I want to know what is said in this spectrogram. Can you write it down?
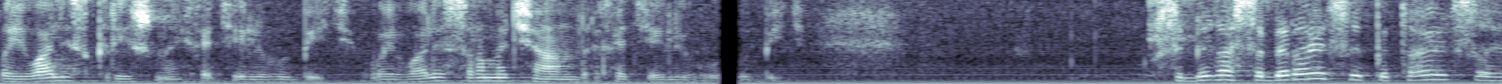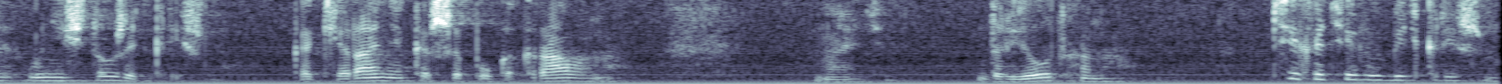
воевали с Кришной, хотели убить, воевали с Рамачандрой, хотели убить. Собира- Собираются и пытаются уничтожить Кришну, как Хираня, Кашипу, как Равана, знаете, Дурьотхана. Все хотели убить Кришну,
